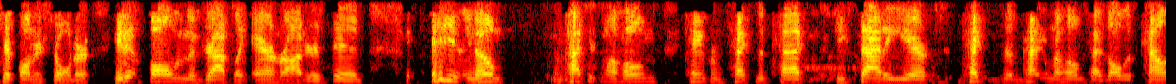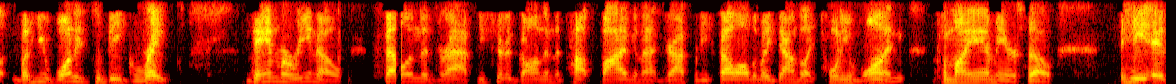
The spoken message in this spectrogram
chip on his shoulder. He didn't fall in the draft like Aaron Rodgers did. you know, Patrick Mahomes came from Texas Tech. He sat a year. Patrick Mahomes has all this talent, but he wanted to be great. Dan Marino fell in the draft. He should have gone in the top five in that draft, but he fell all the way down to like 21 to Miami or so. He is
